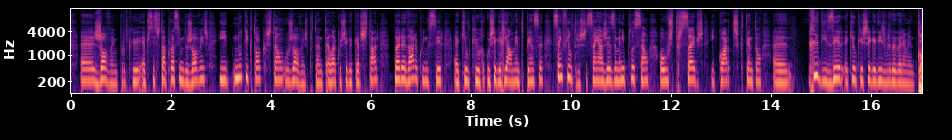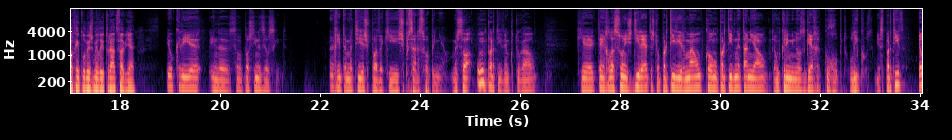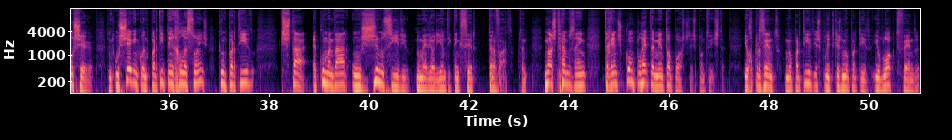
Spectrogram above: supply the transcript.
jovem, porque é preciso estar próximo dos jovens e no TikTok estão os jovens. Portanto, é lá que o Chega quer estar para dar a conhecer aquilo que o Chega realmente pensa, sem filtros, sem às vezes a manipulação ou os terceiros e quartos que tentam uh, redizer aquilo que o Chega diz verdadeiramente. Correm pelo mesmo eleitorado, Fabián? Eu queria, ainda sobre a Palestina, dizer o seguinte. Rita Matias pode aqui expressar a sua opinião, mas só há um partido em Portugal que, é, que, tem relações diretas, que é o partido irmão, com o partido Netanyahu, que é um criminoso de guerra corrupto, o Likud. E esse partido é o Chega. Portanto, o Chega, enquanto partido, tem relações com um partido que está a comandar um genocídio no Médio Oriente e que tem que ser travado. Portanto, nós estamos em terrenos completamente opostos deste ponto de vista. Eu represento o meu partido e as políticas do meu partido. E o Bloco defende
